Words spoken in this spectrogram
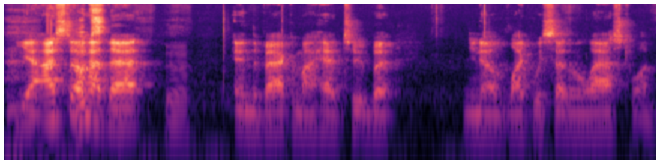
Yeah, I still I'm had that Yeah. in the back of my head too. But you know, like we said in the last one,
